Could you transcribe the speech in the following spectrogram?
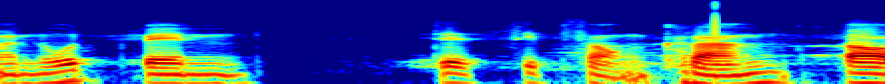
มนุษย์เป็นเจ็ดสิบสองครั้งต่อ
